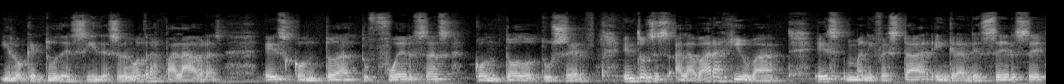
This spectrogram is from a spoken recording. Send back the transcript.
y lo que tú decides. En otras palabras, es con todas tus fuerzas, con todo tu ser. Entonces, alabar a Jehová es manifestar, engrandecerse,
